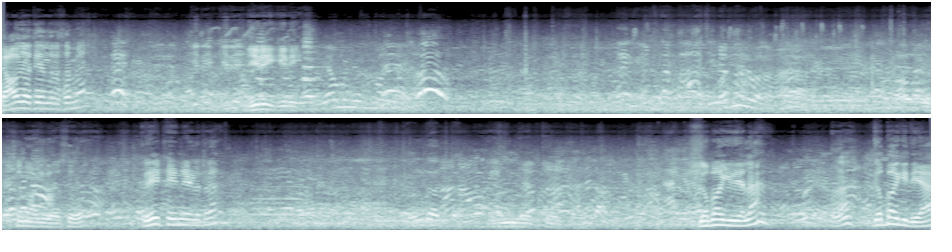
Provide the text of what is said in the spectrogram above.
ಯಾವ ಜಾತಿ ಅಂದ್ರೆ ಸಮಯ ಗಿರಿ ಗಿರಿ. ಚೆನ್ನಾಗಿದೆ ಹಸು. ರೇಟ್ ಏನು ಹೇಳಿದ್ರ? ಒಂದು ಹತ್ತು ಗಬ್ಬಾಗಿದೆಯಲ್ಲ ಗಬ್ಬಾಗಿದೆಯಾ?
